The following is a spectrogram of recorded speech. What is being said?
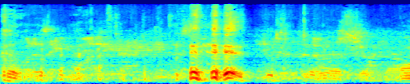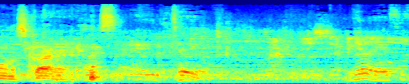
Cool. I want to scar her. Your ass is.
